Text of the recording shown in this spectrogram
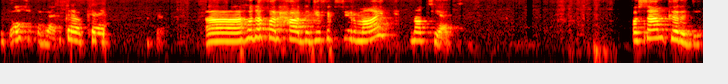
It's also correct. Okay, okay. Uh, Huda Farhad, did you fix your mic? Not yet. Osam Kurdi.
